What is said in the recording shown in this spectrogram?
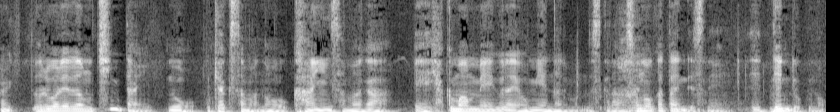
はい、我々の賃貸のお客様の会員様が、えー、100万名ぐらいお見えになるものですから、はい、その方にですね、えー、電力の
